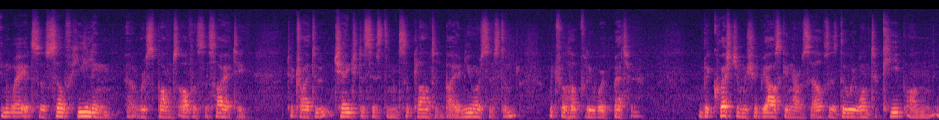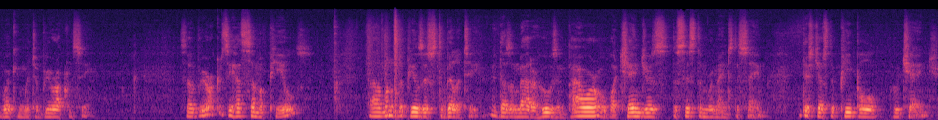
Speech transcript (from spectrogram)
in a way it's a self-healing uh, response of a society to try to change the system and supplant it by a newer system which will hopefully work better. Big question we should be asking ourselves is do we want to keep on working with a bureaucracy? So bureaucracy has some appeals. Uh, one of the appeals is stability. It doesn't matter who's in power or what changes, the system remains the same. It is just the people who change.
